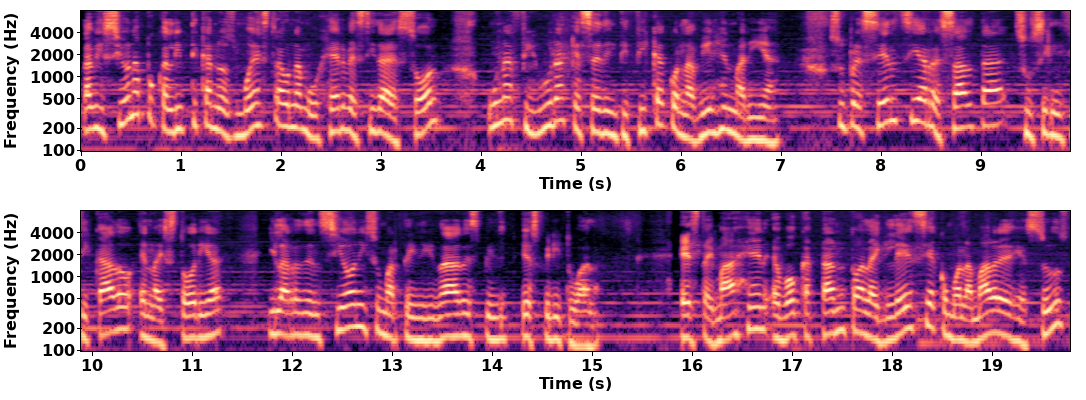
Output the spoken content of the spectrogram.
La visión apocalíptica nos muestra una mujer vestida de sol, una figura que se identifica con la Virgen María. Su presencia resalta su significado en la historia y la redención y su maternidad espiritual. Esta imagen evoca tanto a la iglesia como a la Madre de Jesús,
